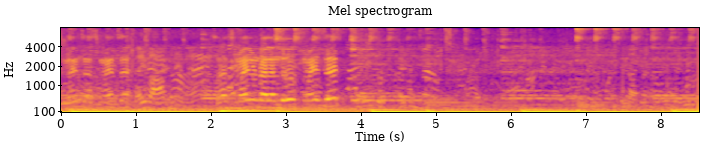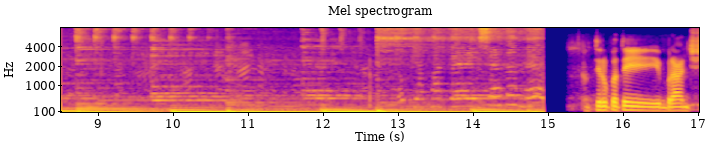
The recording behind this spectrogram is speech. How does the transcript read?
smile sir smile sir. Sir smile ఉండాలి అందరూ. Smile sir. Tirupati branch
